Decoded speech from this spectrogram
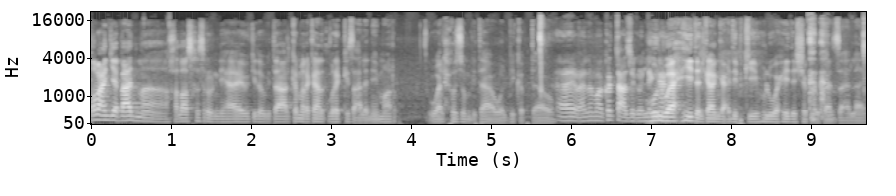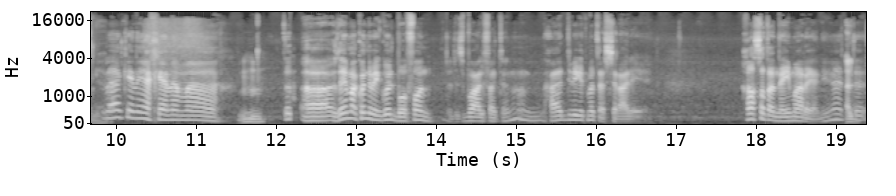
طبعا جاء بعد ما خلاص خسروا النهائي وكده وبتاع الكاميرا كانت مركزة على نيمار والحزن بتاعه والبكي بتاعه أيوه أنا ما كنت عايز أقول لك هو الوحيد اللي كان قاعد يبكي هو الوحيد اللي شكله كان زعلان يعني لكن يا أخي أنا ما. آه زي ما كنا بنقول بوفون الأسبوع اللي فات الحاجة دي بقت ما تأثر عليه يعني. خاصة نيمار يعني الب-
